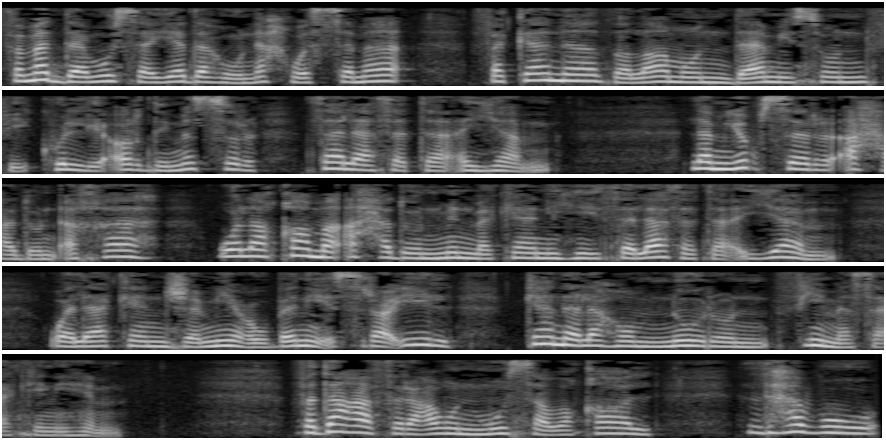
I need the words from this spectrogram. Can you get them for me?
فمد موسى يده نحو السماء فكان ظلام دامس في كل أرض مصر ثلاثة أيام. لم يبصر أحد أخاه ولا قام أحد من مكانه ثلاثة أيام ولكن جميع بني إسرائيل كان لهم نور في مساكنهم. فدعا فرعون موسى وقال اذهبوا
